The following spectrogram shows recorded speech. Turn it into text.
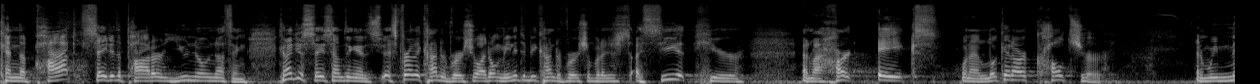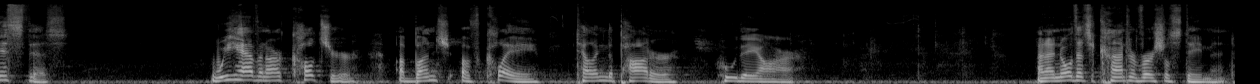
Can the pot say to the potter, You know nothing? Can I just say something? It's, it's fairly controversial. I don't mean it to be controversial, but I just I see it here, and my heart aches when I look at our culture and we miss this. We have in our culture a bunch of clay telling the potter who they are. And I know that's a controversial statement.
